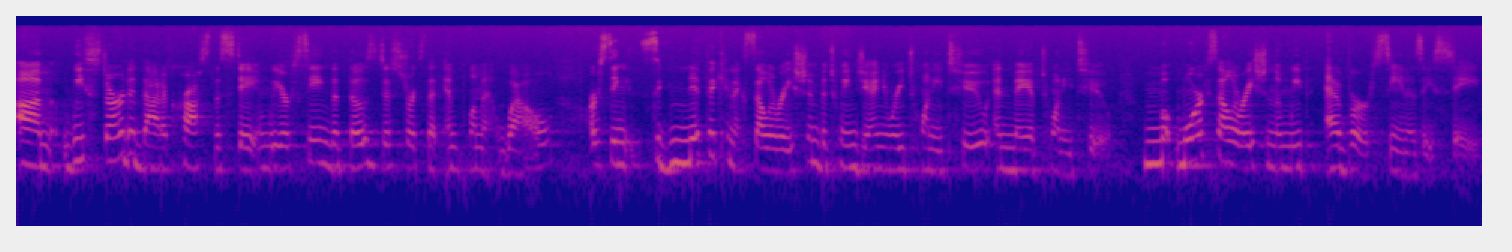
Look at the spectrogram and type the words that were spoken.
Um, we started that across the state, and we are seeing that those districts that implement well are seeing significant acceleration between January 22 and May of 22. M- more acceleration than we've ever seen as a state.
